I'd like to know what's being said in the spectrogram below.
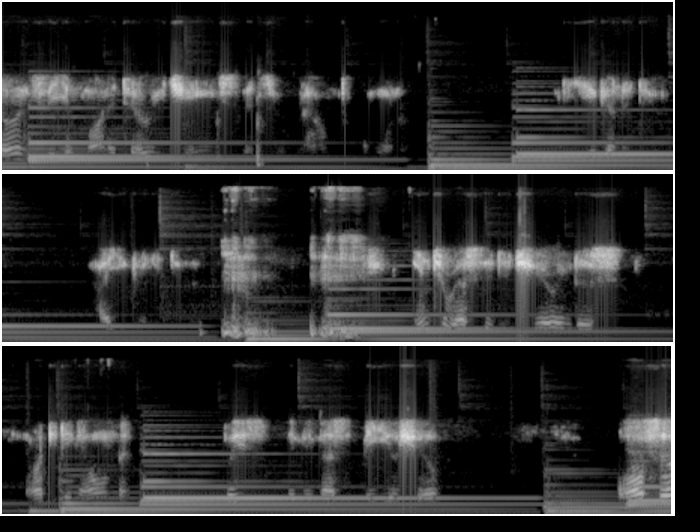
currency and monetary change that's around the corner. What are you gonna do? How are you gonna do it? If you're interested in sharing this, marketing element, please let me a message radio show. Also,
